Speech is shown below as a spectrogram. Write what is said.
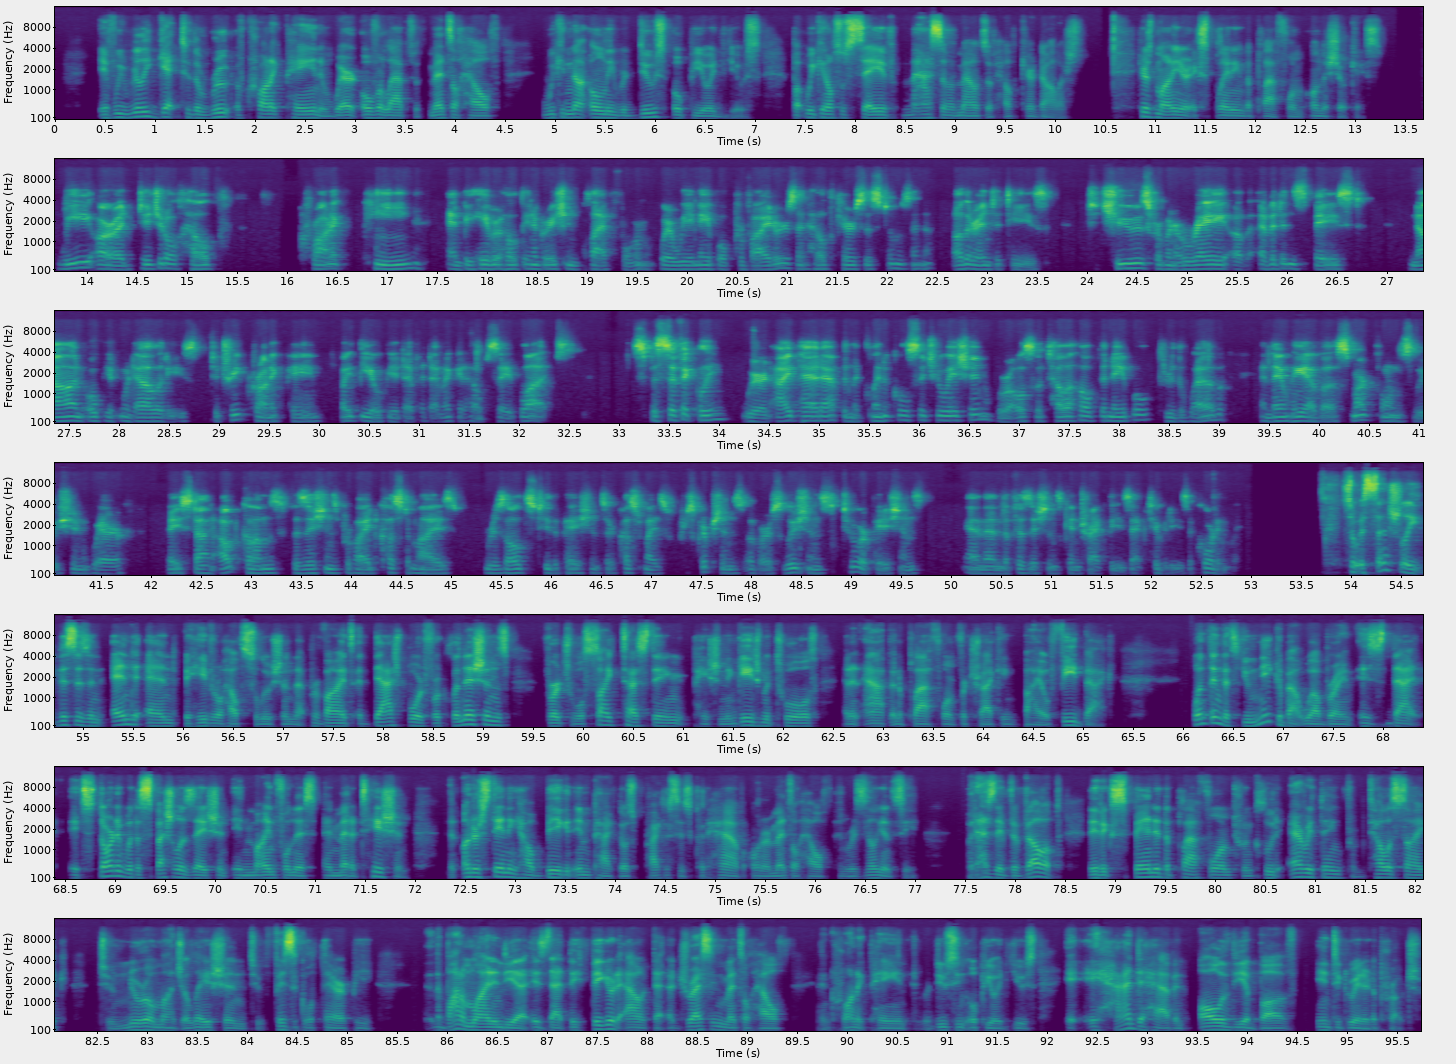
If we really get to the root of chronic pain and where it overlaps with mental health, we can not only reduce opioid use, but we can also save massive amounts of healthcare dollars. Here's Maniar explaining the platform on the showcase. We are a digital health, chronic pain, and behavioral health integration platform where we enable providers and healthcare systems and other entities to choose from an array of evidence based, non opiate modalities to treat chronic pain, fight the opiate epidemic, and help save lives. Specifically, we're an iPad app in the clinical situation. We're also telehealth enabled through the web and then we have a smartphone solution where, based on outcomes, physicians provide customized results to the patients or customized prescriptions of our solutions to our patients. And then the physicians can track these activities accordingly. So essentially, this is an end to end behavioral health solution that provides a dashboard for clinicians, virtual psych testing, patient engagement tools, and an app and a platform for tracking biofeedback. One thing that's unique about WellBrain is that it started with a specialization in mindfulness and meditation and understanding how big an impact those practices could have on our mental health and resiliency. But as they've developed, they've expanded the platform to include everything from telepsych to neuromodulation to physical therapy. The bottom line, India, is that they figured out that addressing mental health and chronic pain and reducing opioid use, it, it had to have an all of the above integrated approach.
